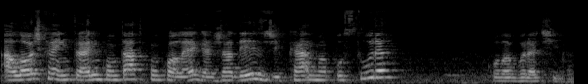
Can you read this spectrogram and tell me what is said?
A lógica é entrar em contato com o colega já desde cá numa postura colaborativa.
